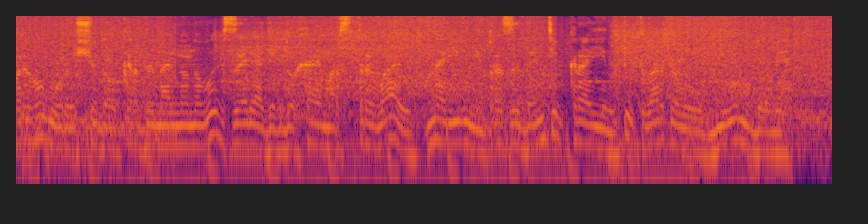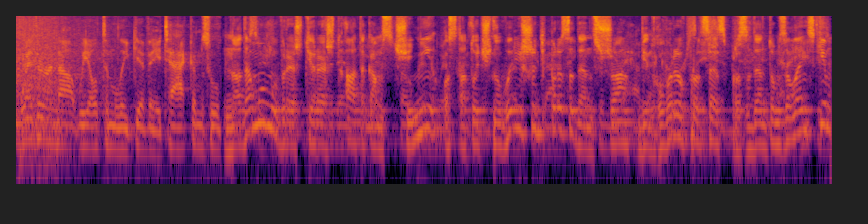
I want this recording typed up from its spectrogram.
переговори щодо кардинально нових зарядів до Хаймарс тривають на рівні президентів країн, підтвердили у Білому домі. Whether or not we ultimately give ATACMS will Надамо ми врешті-решт атакамс чи ні, остаточно вирішить президент США. Він говорив про це з президентом Зеленським,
